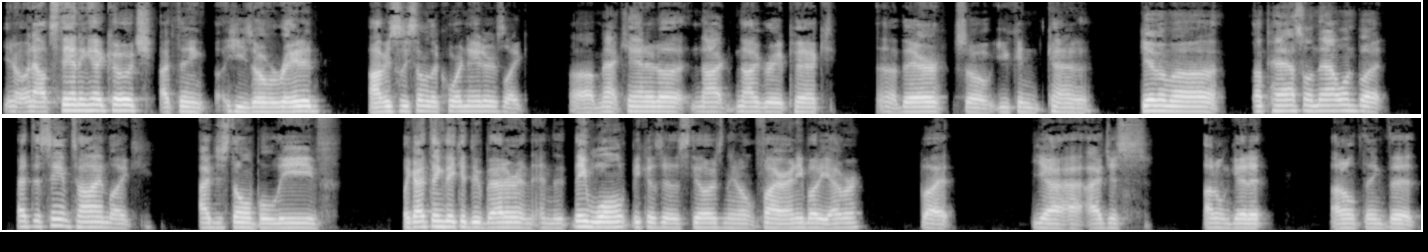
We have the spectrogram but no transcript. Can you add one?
you know, an outstanding head coach. I think he's overrated. Obviously, some of the coordinators like uh, Matt Canada, not not a great pick uh, there. So you can kind of give him a a pass on that one. But at the same time, like I just don't believe. Like I think they could do better, and and they won't because they're the Steelers and they don't fire anybody ever. But yeah, I, I just I don't get it. I don't think that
